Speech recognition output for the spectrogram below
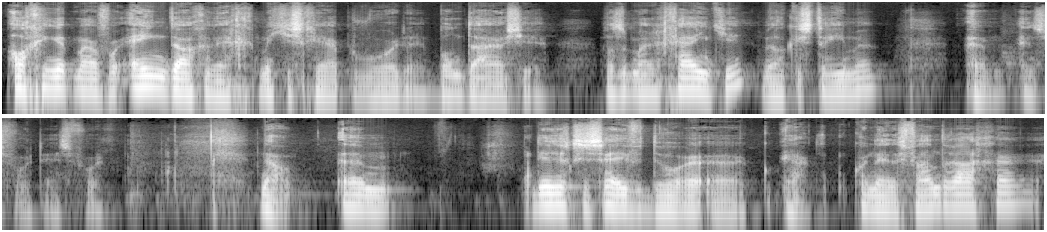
Al ging het maar voor één dag weg met je scherpe woorden, bondage, was het maar een geintje? Welke streamen? Um, enzovoort, enzovoort. Nou, um, dit is geschreven door uh, ja, Cornelis Vaandrager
